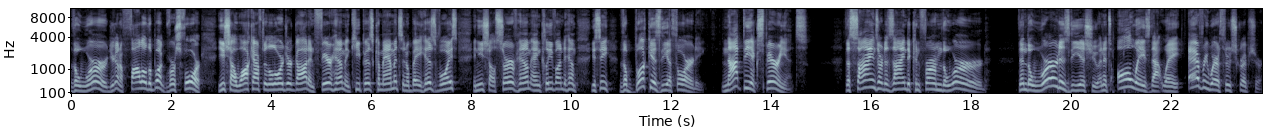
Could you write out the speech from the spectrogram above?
the word, you're going to follow the book. Verse 4 You shall walk after the Lord your God and fear him and keep his commandments and obey his voice, and you shall serve him and cleave unto him. You see, the book is the authority, not the experience. The signs are designed to confirm the word then the Word is the issue. And it's always that way everywhere through Scripture.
